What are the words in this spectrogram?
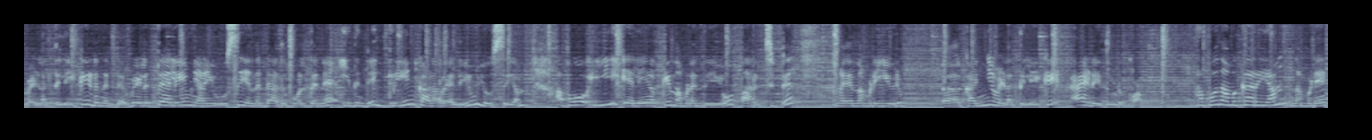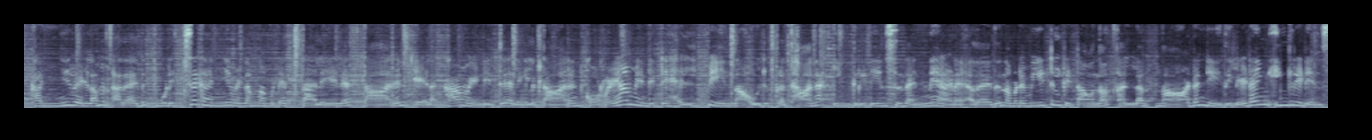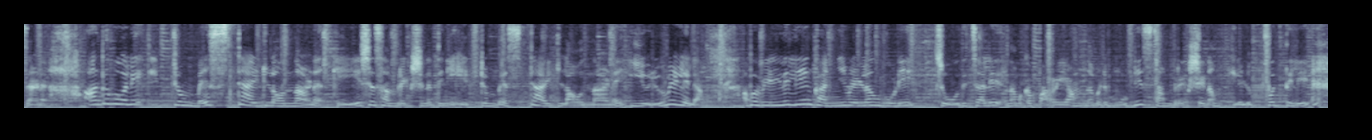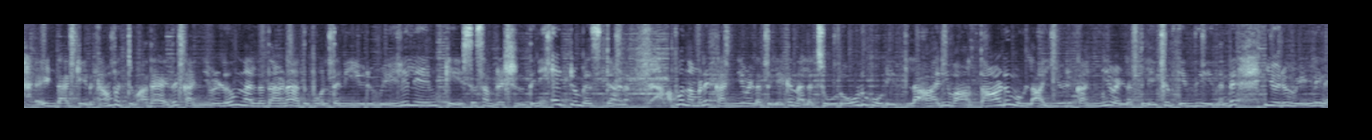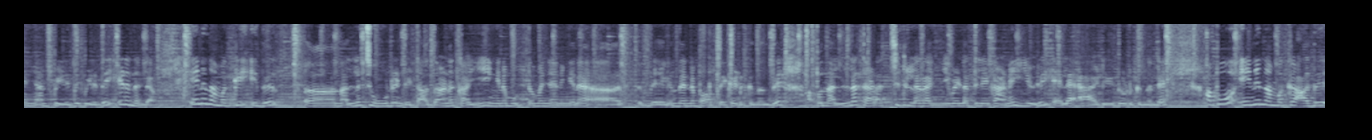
വെള്ളത്തിലേക്ക് ഇടുന്നുണ്ട്. വെളുത്ത ഇലയും ഞാൻ യൂസ് ചെയ്യുന്നുണ്ട്. അതുപോലെ തന്നെ ഇതിന്റെ ഗ്രീൻ കളർ ഇലയും യൂസ് ചെയ്യാം. അപ്പോൾ ഈ ഇലയൊക്കെ നമ്മൾ എന്ത് ചെയ്യുമോ പറിച്ചിട്ട് നമ്മുടെ ഈ ഒരു കഞ്ഞി വെള്ളത്തിലേക്ക് ആഡ് ചെയ്ത് കൊടുക്കുക അപ്പോൾ നമുക്കറിയാം നമ്മുടെ കഞ്ഞിവെള്ളം അതായത് പുളിച്ച കഞ്ഞിവെള്ളം നമ്മുടെ തലയിൽ താരൻ ഇളക്കാൻ വേണ്ടിയിട്ട് അല്ലെങ്കിൽ താരൻ കുറയാൻ വേണ്ടിയിട്ട് ഹെൽപ്പ് ചെയ്യുന്ന ഒരു പ്രധാന ഇൻഗ്രീഡിയൻസ് തന്നെയാണ്. അതായത് നമ്മുടെ വീട്ടിൽ കിട്ടാവുന്ന നല്ല നാടൻ രീതിയിലുള്ള ഇൻഗ്രീഡിയൻസ് ആണ്. അതുപോലെ ഏറ്റവും ബെസ്റ്റ് ആയിട്ടുള്ള ഒന്നാണ് കേശ സംരക്ഷണത്തിന് ഏറ്റവും ബെസ്റ്റ് ആയിട്ടുള്ള ഒന്നാണ് ഈ ഒരു വെള്ളില. അപ്പോൾ വെള്ളിലയും കഞ്ഞിവെള്ളവും കൂടി ചോദിച്ചാൽ നമുക്ക് പറയാം നമ്മുടെ മുടി സംരക്ഷണം എളുപ്പത്തിൽ ഉണ്ടാക്കിയെടുക്കാൻ പറ്റും. അതായത് കഞ്ഞിവെള്ളവും നല്ലതാണ് അതുപോലെ തന്നെ ഈ ഒരു വെള്ളിലെയും കേശ സംരക്ഷണത്തിന് ഏറ്റവും ബെസ്റ്റാണ് അപ്പോൾ നമ്മൾ കഞ്ഞിവെള്ളത്തിലേക്ക് നല്ല ചൂടോട് കൂടിയിട്ടുള്ള അരി വാർത്താടുമുള്ള ഈ ഒരു കഞ്ഞിവെള്ളത്തിലേക്ക് എന്ത് ചെയ്യുന്നുണ്ട്? ഈ ഒരു വെള്ളില ഞാൻ പിഴുത് പിഴുത് ഇടുന്നുണ്ട്. ഇനി നമുക്ക് ഇത് നല്ല ചൂടുണ്ട് കേട്ടോ. അതാണ് കൈ ഇങ്ങനെ മുട്ടുമ്പോൾ ഞാനിങ്ങനെ വേഗം തന്നെ പുറത്തേക്ക് എടുക്കുന്നത്. അപ്പോൾ നല്ല തിളച്ചിട്ടുള്ള കഞ്ഞിവെള്ളത്തിലേക്കാണ് ഈ ഒരു ഇല ആഡ് ചെയ്ത് കൊടുക്കുന്നുണ്ട്. അപ്പോൾ ഇനി നമുക്ക് അത്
